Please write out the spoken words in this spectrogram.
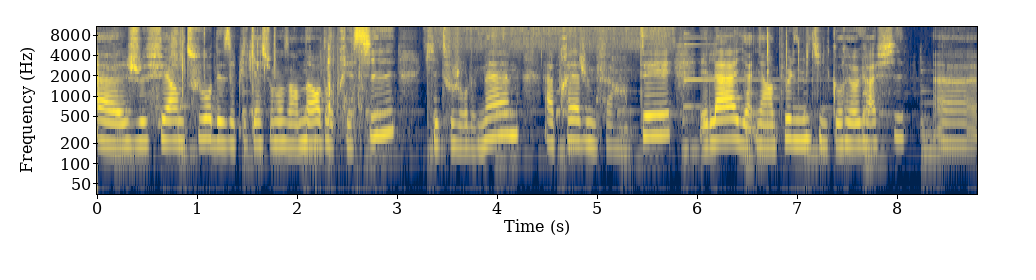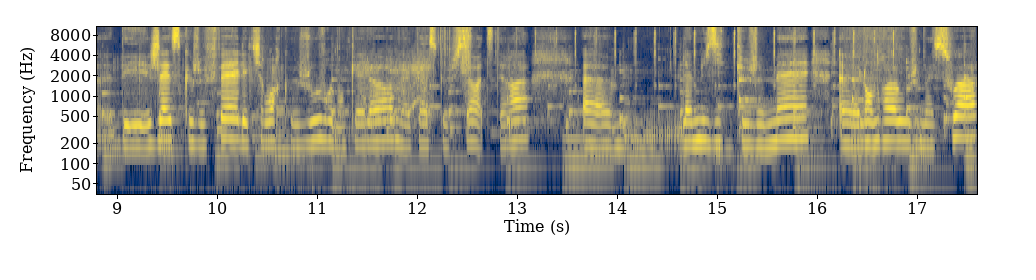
Euh, je fais un tour des applications dans un ordre précis, qui est toujours le même. Après, je me faire un thé. Et là, il y, a un peu limite une chorégraphie euh, des gestes que je fais, les tiroirs que j'ouvre, dans quel ordre, la tasse que je sors, etc. Euh, la musique que je mets, l'endroit où je m'assois.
